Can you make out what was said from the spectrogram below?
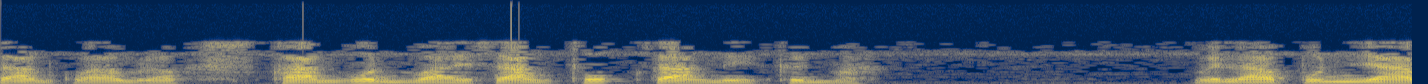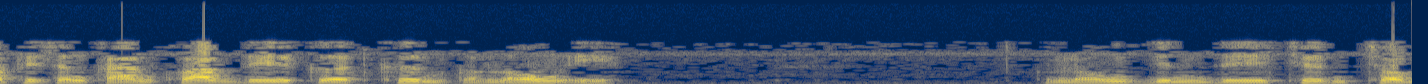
สร้างความเราขานวุ่นวายสร้างทุกข์สร้างนี่ขึ้นมา เวลาปุญญาพิสังขารความดีเกิดขึ้นก็หลงอีกหลงยินดีชื่นชม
